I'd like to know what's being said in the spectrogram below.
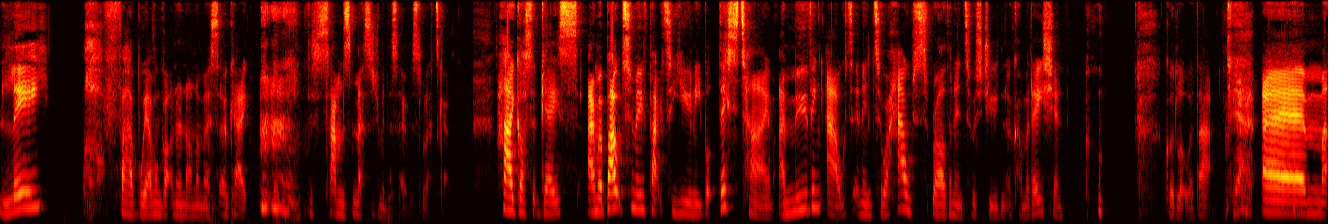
Lee, oh, fab. We haven't got an anonymous. Okay, Sam's messaged me this over. So let's go. Hi, Gossip Gays. I'm about to move back to uni, but this time I'm moving out and into a house rather than into a student accommodation. Good luck with that. Yeah. Um,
